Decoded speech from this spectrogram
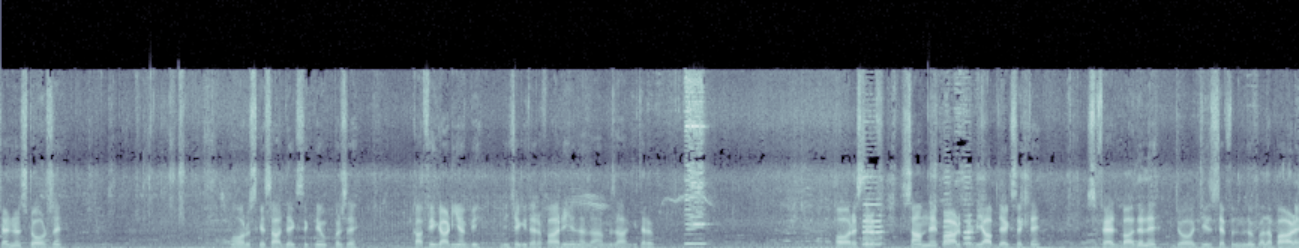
जनरल स्टोर्स हैं। और उसके साथ देख सकते हैं ऊपर से काफ़ी गाड़ियाँ भी नीचे की तरफ़ आ रही हैं नज़ाम बाज़ार की तरफ़। और इस तरफ़ सामने पहाड़ पर भी आप देख सकते हैं सफ़ेद बादल हैं जो झील से फ़िल्म वाला पहाड़ है।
